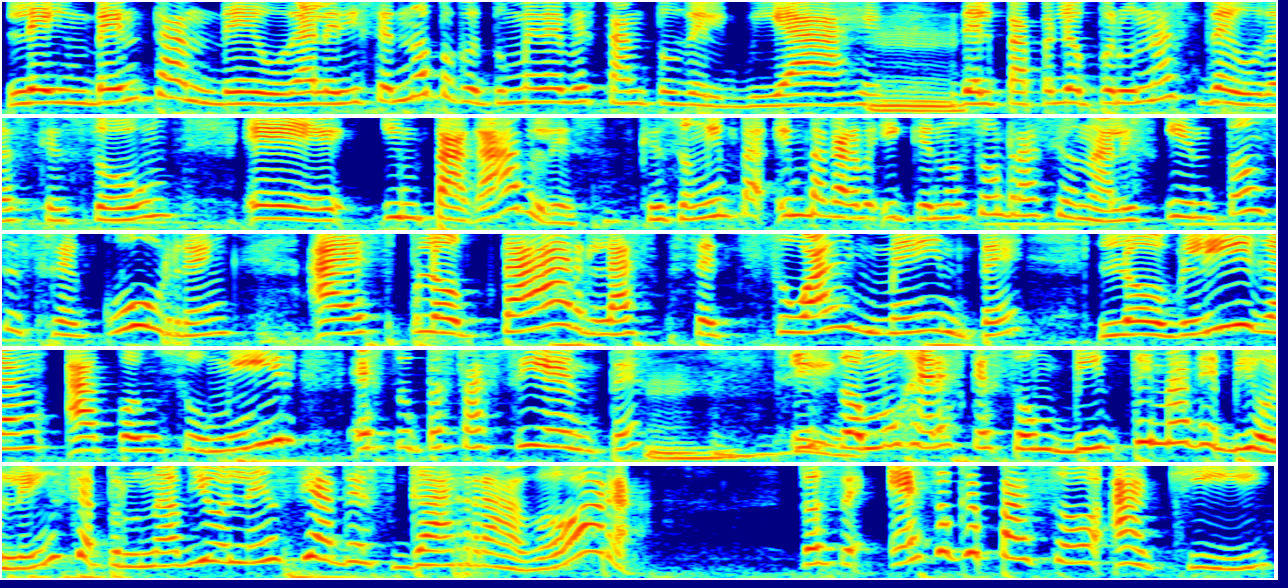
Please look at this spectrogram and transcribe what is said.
le inventan deuda, le dicen, no, porque tú me debes tanto del viaje, Mm. del papel, pero unas deudas que son eh, impagables, que son impa- impagables y que no son racionales. Y entonces recurren a explotarlas sexualmente, lo obligan a consumir estupefacientes y Sí. son mujeres que son víctimas de violencia, pero una violencia desgarradora. Entonces, eso que pasó aquí,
